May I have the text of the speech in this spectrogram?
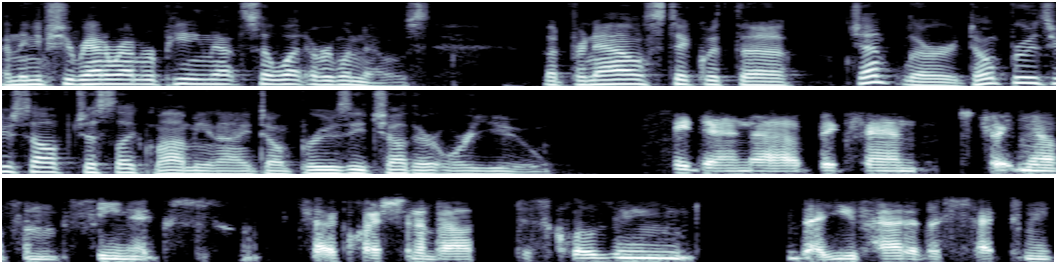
And then if she ran around repeating that, so what? Everyone knows. But for now, stick with the gentler, don't bruise yourself just like mommy and I don't bruise each other or you. Hey, Dan, uh, big fan, straight male from Phoenix. I had a question about disclosing that you've had a vasectomy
